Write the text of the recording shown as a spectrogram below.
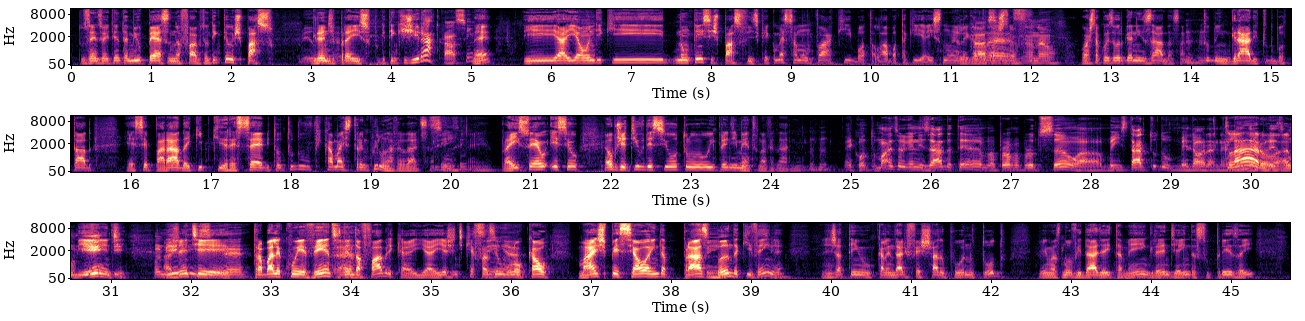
280 mil peças na fábrica. Então, tem que ter um espaço Mesmo, grande né? para isso, porque tem que girar. Ah, sim. Né? E aí é onde que não tem esse espaço físico. Aí começa a montar aqui, bota lá, bota aqui, aí isso não é legal. Ah, gosto, é, não, não. Gosto da coisa organizada, sabe? Uhum. Tudo em grade, tudo botado, é separado, a equipe que recebe, então tudo ficar mais tranquilo, na verdade, sabe? Sim, sim. É, Para isso, é, esse é o, é o objetivo desse outro empreendimento, na verdade. Né? Uhum. É, quanto mais organizado, até a própria produção, o bem-estar, tudo melhora, né? Claro, ambiente, ambiente a gente si, né? trabalha com eventos é. dentro da fábrica e aí a gente quer fazer Sim, um é. local mais especial ainda para as bandas que vêm, né? A gente já tem o calendário fechado pro ano todo. Vem umas novidades aí também, grande ainda, surpresa aí.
